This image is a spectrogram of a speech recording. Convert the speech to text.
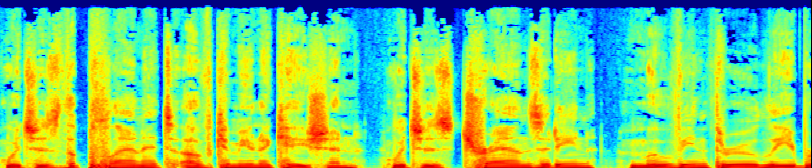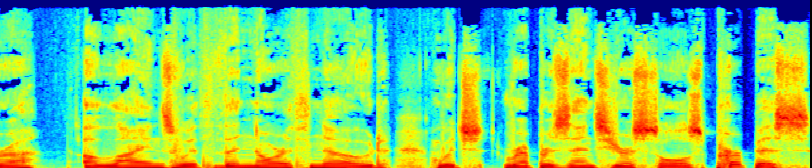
which is the planet of communication, which is transiting, moving through Libra, aligns with the North Node, which represents your soul's purpose.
